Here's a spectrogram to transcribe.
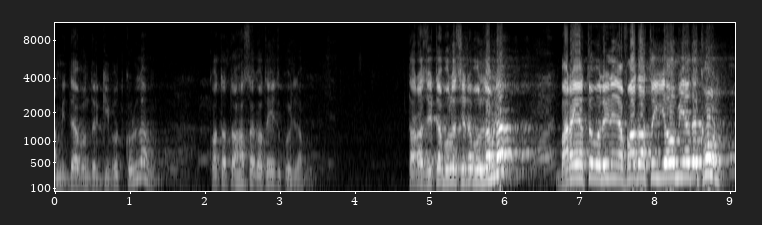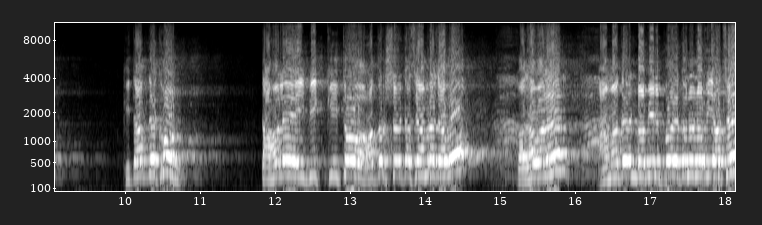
আমি দেবন্দের গিবত করলাম, কথা তো হাসা কথাই তো কইলাম। তারা যেটা বলে সেটা বললাম না? বারাই এত বলি না আফাদা তো ইয়মিয়া দেখুন, কিতাব দেখুন। তাহলে এই বিকৃত আদর্শের কাছে আমরা যাব? কথা বলেন, আমাদের নবীর পরে কোনো নবী আছে?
